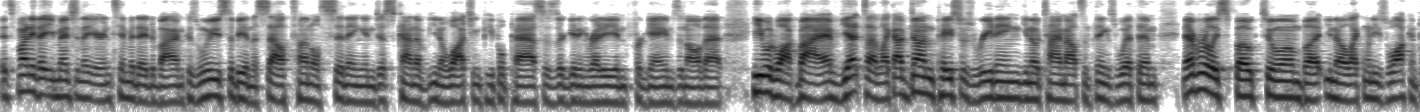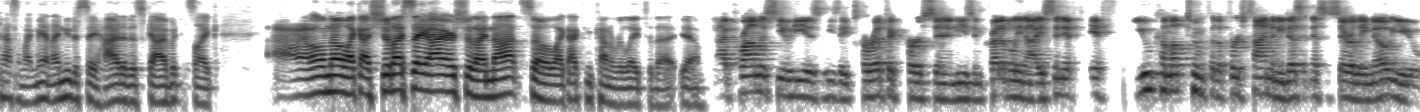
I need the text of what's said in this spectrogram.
it's funny that you mentioned that you're intimidated by him because we used to be in the south tunnel sitting and just kind of you know watching people pass as they're getting ready and for games and all that. He would walk by. I've yet to like i've done pacers reading you know timeouts and things with him. Never really spoke to him but you know like when he's walking past i'm like man i need to say hi to this guy but it's like I don't know. Like, I should I say I or should I not? So, like, I can kind of relate to that. Yeah. I promise you, he is he's a terrific person and he's incredibly nice. And if if you come up to him for the first time and he doesn't necessarily know you,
